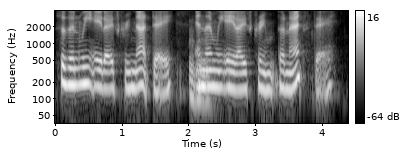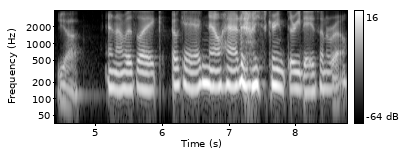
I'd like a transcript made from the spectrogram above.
So then we ate ice cream that day Mm-hmm. and then we ate ice cream the next day. Yeah. And I was like, okay, I've now had ice cream three days in a row.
